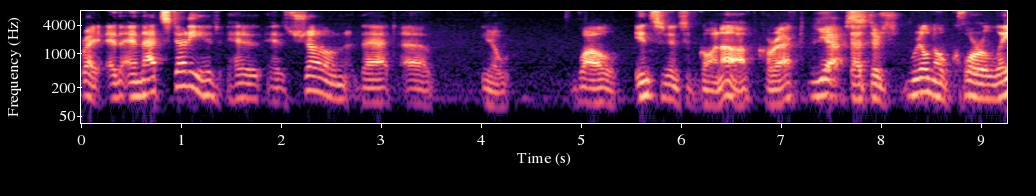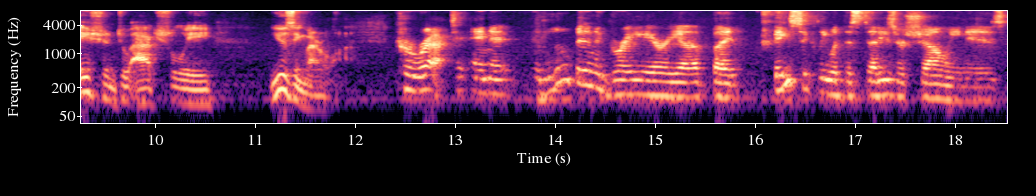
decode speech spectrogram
right. And and that study has has, has shown that uh, you know while incidents have gone up, correct, yes. that there's real no correlation to actually using marijuana. Correct, and it, a little bit in a gray area, but basically what the studies are showing is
